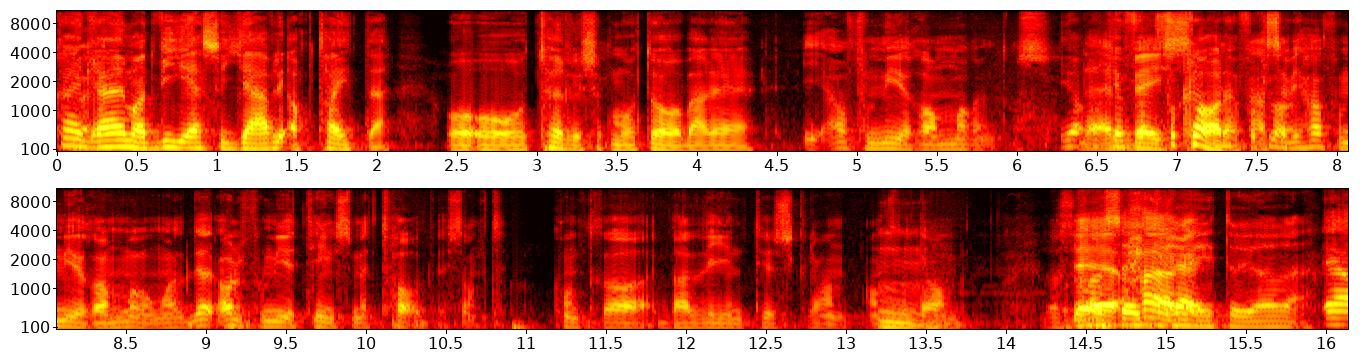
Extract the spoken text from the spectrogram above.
Hva er greia med at vi er så jævlig uptighte og, og, tør ikke på en måte å være Vi har for mye rammer rundt oss. Ja, Det er ok, for- basic. forklar det, forklar. Altså, vi har for mye rammer om oss. Det er altfor mye ting som er tabu. sant? Kontra Berlin, Tyskland, Amsterdam. Det Hva som er her- greit å gjøre. Ja,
